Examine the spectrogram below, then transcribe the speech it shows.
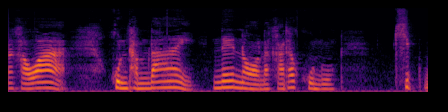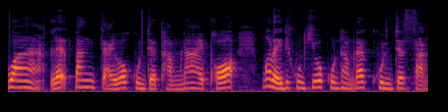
นะคะว่าคุณทำได้แน่นอนนะคะ ถ้าคุณคิดว่าและตั้งใจว่าคุณจะทำได้ เพราะเมื่อไหร่ที่คุณคิดว่าคุณทำได้ คุณจะสรร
